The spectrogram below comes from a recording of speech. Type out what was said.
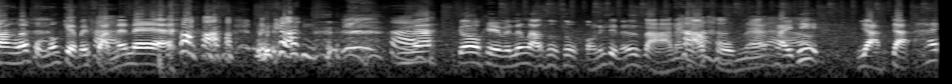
ฟังแล้วผมต้องเก็บไปฝันแน่เหมือนกันค่ะๆนะก็โอเคเป็นเรื่องราวสุขๆของนิสิตนักศึกษานะครับค่ะผมนะใช่แล้วใครที่อยากจะให้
